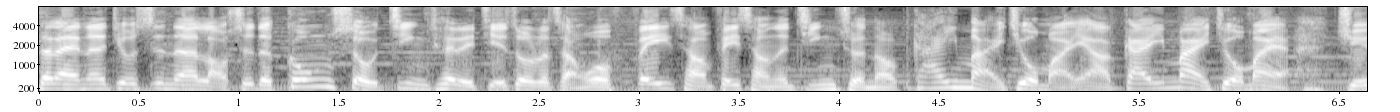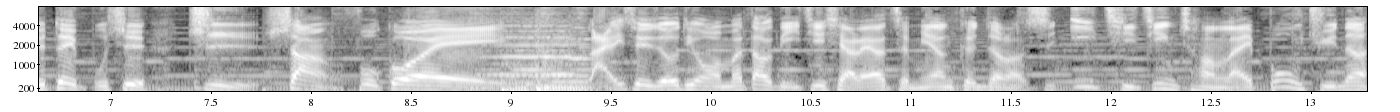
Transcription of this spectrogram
再来呢，就是呢，老师的攻守进退的节奏的掌握非常非常的精准哦，该买就买呀，该卖就卖啊，绝对不是纸上富贵。来，所以昨天我们到底接下来要怎么样跟着老师一起进场来布局呢？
